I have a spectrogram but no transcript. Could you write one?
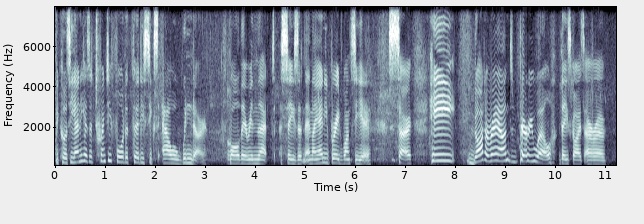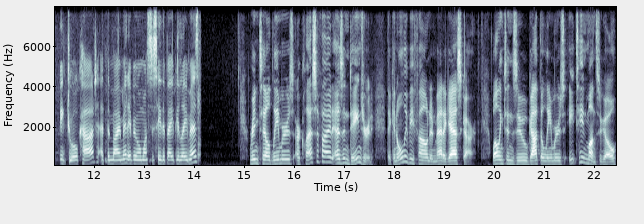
because he only has a 24 to 36 hour window while they're in that season and they only breed once a year. So he got around very well. These guys are a big draw card at the moment. Everyone wants to see the baby lemurs. Ring-tailed lemurs are classified as endangered. They can only be found in Madagascar. Wellington Zoo got the lemurs 18 months ago.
